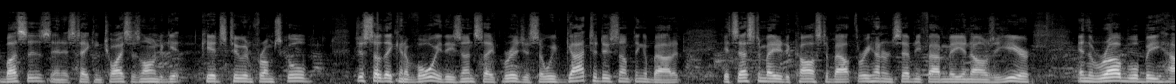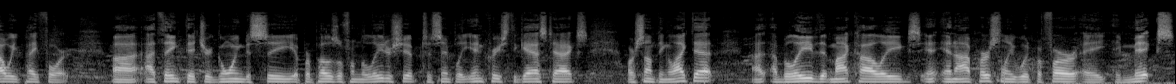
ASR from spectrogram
buses, and it's taking twice as long to get kids to and from school just so they can avoid these unsafe bridges. So we've got to do something about it. It's estimated to cost about $375 million a year, and the rub will be how we pay for it. Uh, I think that you're going to see a proposal from the leadership to simply increase the gas tax or something like that. I, I believe that my colleagues and, and, I personally would prefer a, a mix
